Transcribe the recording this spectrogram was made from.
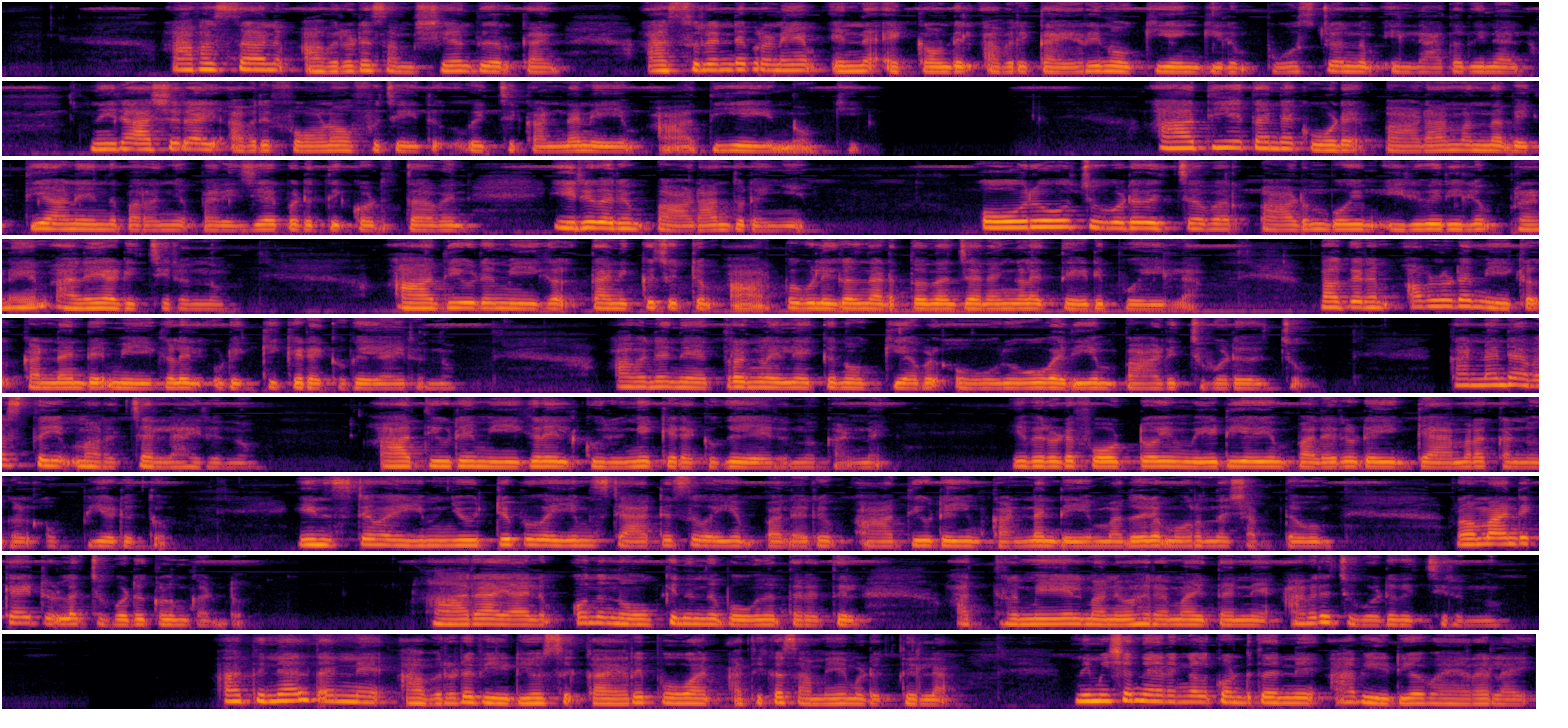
അവസാനം അവരുടെ സംശയം തീർക്കാൻ അസുരന്റെ പ്രണയം എന്ന അക്കൗണ്ടിൽ അവർ കയറി നോക്കിയെങ്കിലും പോസ്റ്റൊന്നും ഇല്ലാത്തതിനാൽ നിരാശരായി അവർ ഫോൺ ഓഫ് ചെയ്ത് വെച്ച് കണ്ണനെയും ആദിയെയും നോക്കി. ആദിയെ തന്റെ കൂടെ പാടാൻ വന്ന വ്യക്തിയാണ് എന്ന് പറഞ്ഞ് പരിചയപ്പെടുത്തി കൊടുത്തവൻ ഇരുവരും പാടാൻ തുടങ്ങി. ഓരോ ചുവട് വെച്ചവർ പാടുമ്പോഴും ഇരുവരിലും പ്രണയം അലയടിച്ചിരുന്നു. ആദിയുടെ മീകൾ തനിക്ക് ചുറ്റും ആർപ്പുവിളികൾ നടത്തുന്ന ജനങ്ങളെ തേടിപ്പോയില്ല. പകരം അവളുടെ മീകൾ കണ്ണന്റെ മീകളിൽ ഉടുക്കിക്കിടക്കുകയായിരുന്നു അവന്റെ നേത്രങ്ങളിലേക്ക് നോക്കി അവൾ ഓരോ വരിയും പാടി ചുവട് വെച്ചു. കണ്ണന്റെ അവസ്ഥയും മറിച്ചല്ലായിരുന്നു. ആദ്യയുടെ മീകളിൽ കുരുങ്ങിക്കിടക്കുകയായിരുന്നു കണ്ണൻ. ഇവരുടെ ഫോട്ടോയും വീഡിയോയും പലരുടെയും ക്യാമറ കണ്ണുകൾ ഒപ്പിയെടുത്തു. ഇൻസ്റ്റ വഴിയും യൂട്യൂബ് വഴിയും സ്റ്റാറ്റസ് വഴിയും പലരും ആദ്യയുടെയും കണ്ണന്റെയും മധുരമൂർന്ന ശബ്ദവും റൊമാന്റിക്കായിട്ടുള്ള ചുവടുകളും കണ്ടു. ആരായാലും ഒന്ന് നോക്കി നിന്ന് പോകുന്ന തരത്തിൽ അത്രമേൽ മനോഹരമായി തന്നെ അവർ ചുവട് വെച്ചിരുന്നു. അതിനാൽ തന്നെ അവരുടെ വീഡിയോസ് കയറിപ്പോവാൻ അധിക സമയമെടുത്തില്ല. നിമിഷ നേരങ്ങൾ കൊണ്ട് തന്നെ ആ വീഡിയോ വൈറലായി.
